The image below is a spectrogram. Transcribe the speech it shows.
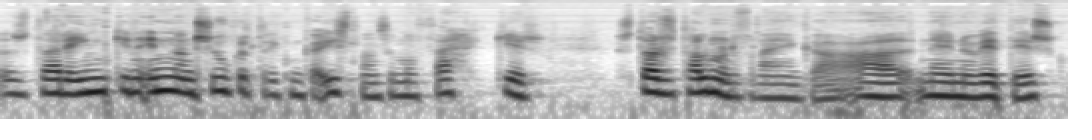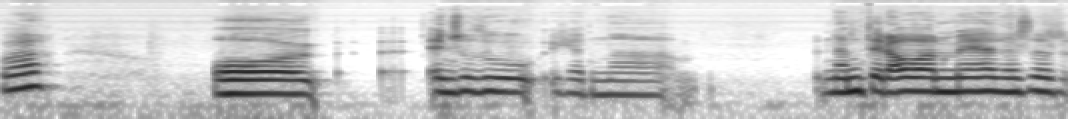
Það er engin innan sjúkartrygginga Ísland sem að þekkir störf talmennafræðinga að neinu viti sko. Og eins og þú hérna, nefndir áðan með þessar,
